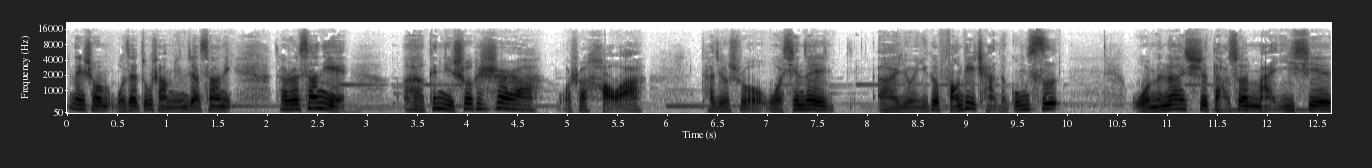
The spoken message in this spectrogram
那时候我在赌场，名叫 Sunny，他说 Sunny，啊、跟你说个事儿啊，我说好啊。他就说：“我现在啊、有一个房地产的公司，我们呢是打算买一些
